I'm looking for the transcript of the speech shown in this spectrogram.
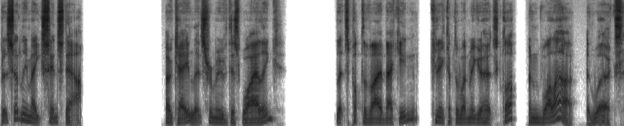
but it certainly makes sense now. Okay, let's remove this wire link. Let's pop the VIA back in, connect up the 1 MHz clock, and voila, it works.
